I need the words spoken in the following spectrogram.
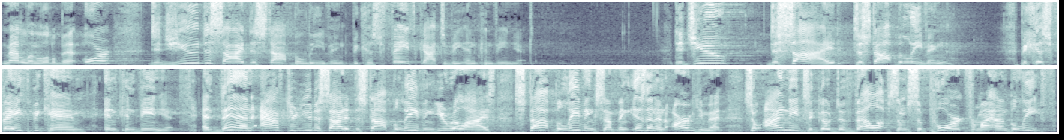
meddling a little bit, or did you decide to stop believing because faith got to be inconvenient? Did you decide to stop believing because faith became inconvenient. And then after you decided to stop believing, you realize stop believing something isn't an argument, so I need to go develop some support for my unbelief.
